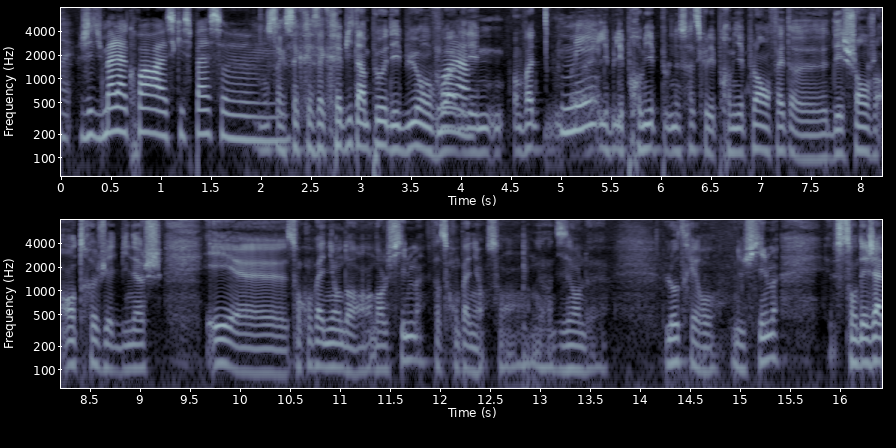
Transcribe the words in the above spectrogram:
Ouais. J'ai du mal à croire à ce qui se passe. euh, Bon, ça, ça, cré- ça crépite un peu au début, on voit Voilà. les, en fait, Mais- les, les premiers, ne serait-ce que les premiers plans en fait euh, d'échange entre Juliette Binoche et euh, son compagnon dans, dans le film, enfin son compagnon, son, en disant l'autre héros du film sont déjà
